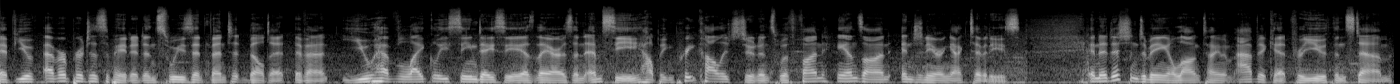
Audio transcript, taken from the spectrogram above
If you've ever participated in SWE's Invent It Build It event, you have likely seen Daisy as there as an MC helping pre college students with fun, hands on engineering activities. In addition to being a longtime advocate for youth in STEM,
